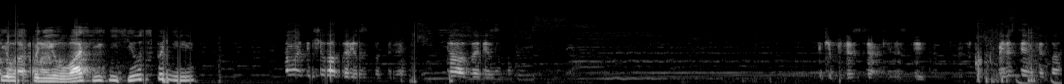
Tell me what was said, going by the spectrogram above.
хіл в задали. спині, у вас їхній хіл в спині. Давайте хіла зарізати тоді. Хіла зарізати. Тільки біля стінки не стійте. Біля стінки, так.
